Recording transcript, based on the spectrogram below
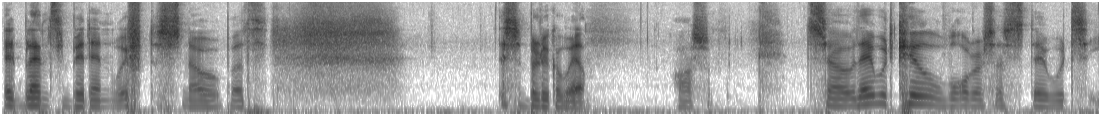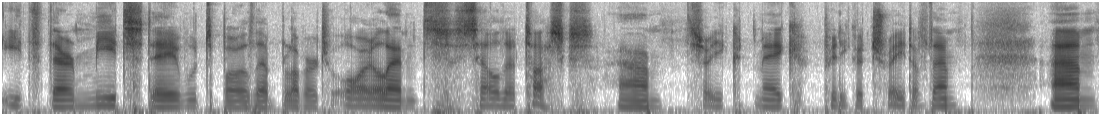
It blends a bit in with the snow, but it's a beluga whale. Awesome. So they would kill walruses, they would eat their meat, they would boil their blubber to oil and sell their tusks. Um, so you could make pretty good trade of them. Um,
